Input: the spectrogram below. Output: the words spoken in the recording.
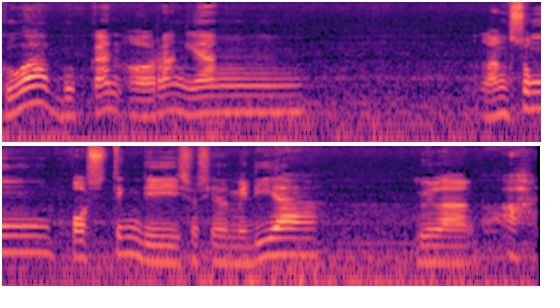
gua bukan orang yang langsung posting di sosial media bilang ah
